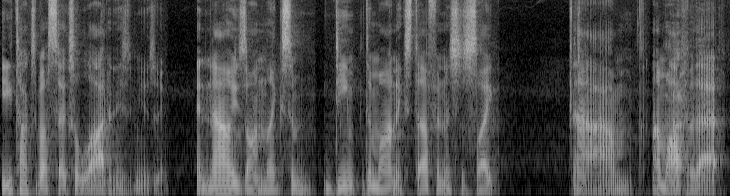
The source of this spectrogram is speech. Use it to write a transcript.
he talks about sex a lot in his music, and now he's on like some de- demonic stuff, and it's just like, nah, I'm I'm off of that.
